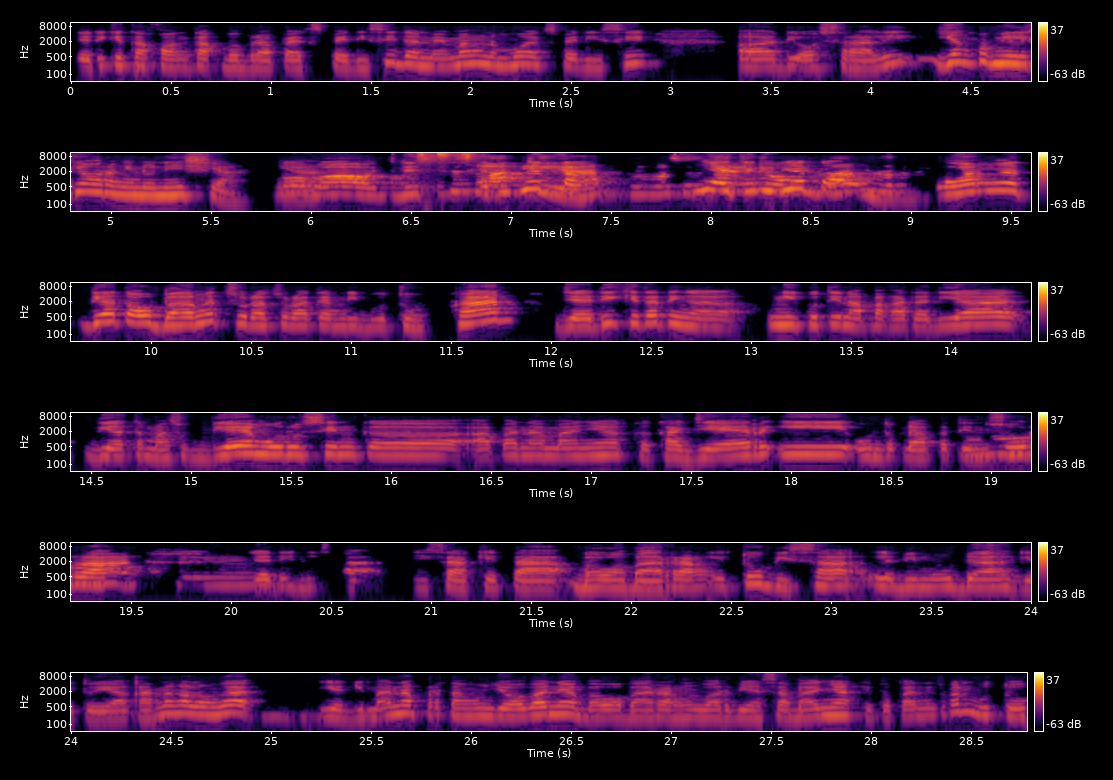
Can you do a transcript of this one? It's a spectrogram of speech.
jadi kita kontak beberapa ekspedisi dan memang nemu ekspedisi eh, di Australia yang pemiliknya orang Indonesia Oh ya wow, this is jadi dia lucky tahu ya. Iya, jadi dia tahu banget. banget, dia tahu banget surat-surat yang dibutuhkan. Jadi kita tinggal ngikutin apa kata dia. Dia termasuk dia yang ngurusin ke apa namanya ke KJRI untuk dapetin Oh, surat. oke. Jadi bisa bisa kita bawa barang itu bisa lebih mudah gitu ya. Karena kalau enggak ya gimana pertanggungjawabannya bawa barang luar biasa banyak gitu kan. Itu kan butuh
